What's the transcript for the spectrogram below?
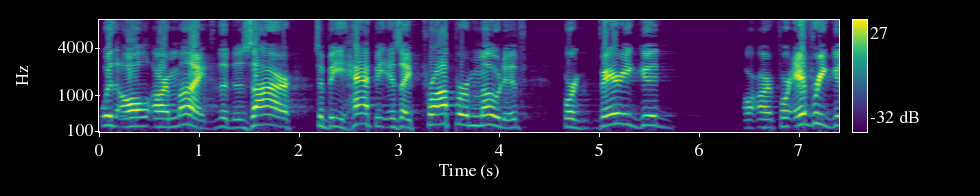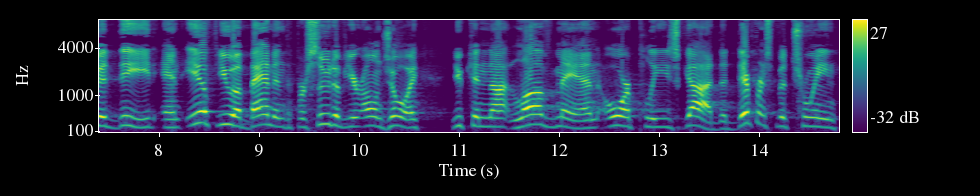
with all our might. The desire to be happy is a proper motive for very good or, or, for every good deed. And if you abandon the pursuit of your own joy, you cannot love man or please God. The difference between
